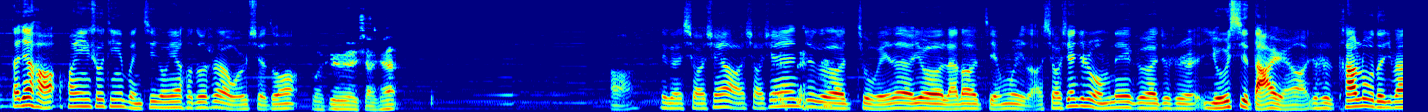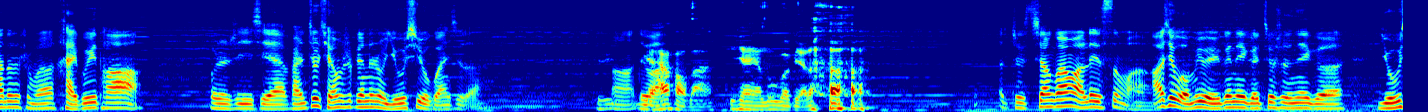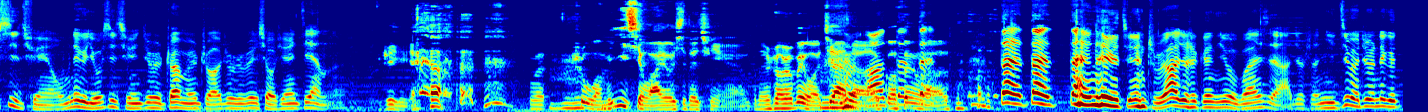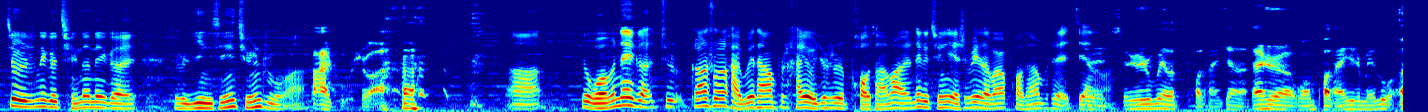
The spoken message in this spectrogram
好，大家好，欢迎收听本期熔岩合作社，我是雪宗。我是小轩。啊，这个小轩啊，小轩这个久违的又来到节目里了。小轩就是我们那个就是游戏达人啊，就是他录的一般都是什么海龟汤，或者是一些反正就全部是跟那种游戏有关系的。啊，对吧？也还好吧，之前也录过别的。就相关嘛，类似嘛。而且我们有一个那个就是那个游戏群，我们那个游戏群就是专门主要就是为小轩建的。不至于，我是我们一起玩游戏的群，不能说是为我建的，啊过分了。但但但是那个群主要就是跟你有关系啊，就是你基本就是那个就是那个群的那个就是隐形群主嘛，霸主是吧？啊。就我们那个，就是刚刚说的海龟汤，不是还有就是跑团嘛？那个群也是为了玩跑团，不是也建了吗？其实是为了跑团建的，但是我们跑团一直没录。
